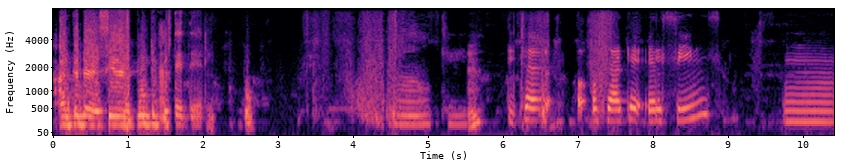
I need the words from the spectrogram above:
antes de decir el punto Antes de. Ah, ok. ¿Mm? Teacher, o, o sea que el since mm,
